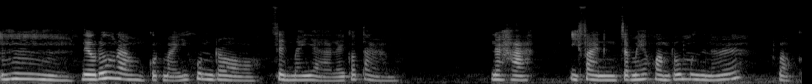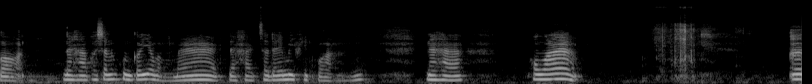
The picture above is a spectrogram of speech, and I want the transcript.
อืม ในเรื่องราวของกฎหมายที่คุณรอเซ็นใบหย่าอะไรก็ตามนะคะ อีกฝ่ายหนึ่งจะไม่ให้ความร่วมมือนะ บอกก่อนนะคะ เพราะฉะนั้นคุณก็อย่าหวังมากนะคะ จะได้ไม่ผิดหวังนะคะ เพราะว่า อ่า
